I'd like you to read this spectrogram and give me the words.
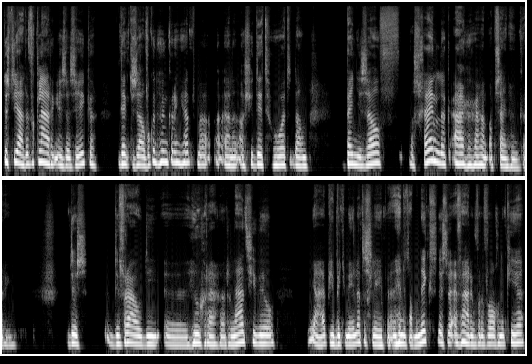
Dus ja, de verklaring is er zeker. Ik denk dat je zelf ook een hunkering hebt, maar eh, Ellen, als je dit hoort, dan ben je zelf waarschijnlijk aangegaan op zijn hunkering. Dus de vrouw die uh, heel graag een relatie wil, ja, heb je een beetje mee laten slepen en hindert allemaal niks. Dus de ervaring voor de volgende keer.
